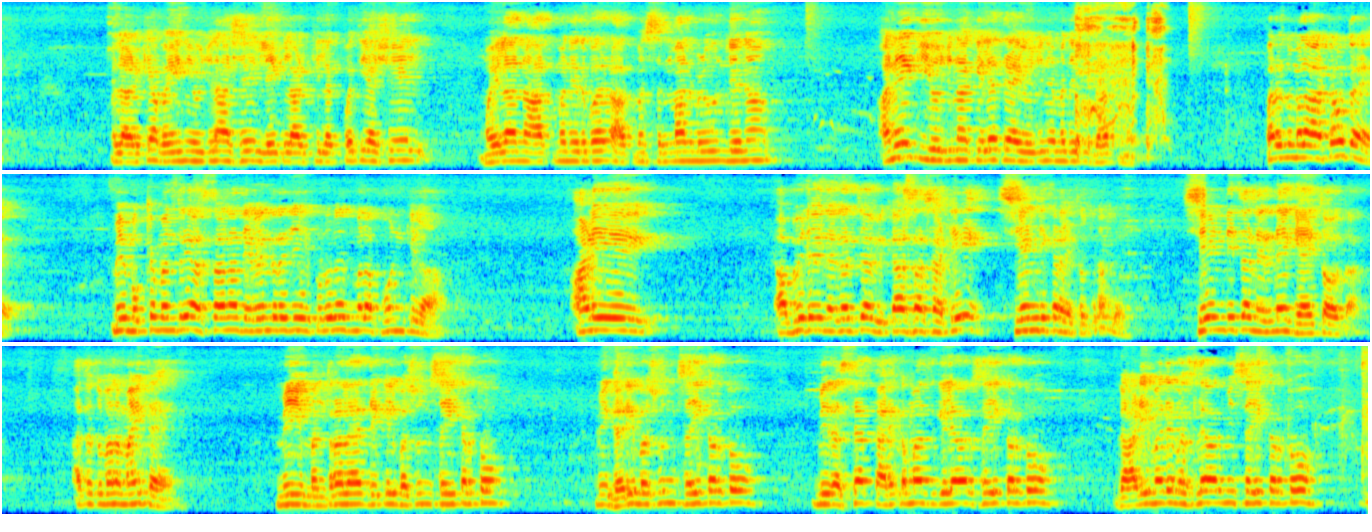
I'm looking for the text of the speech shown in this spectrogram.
लाडक्या बहीण योजना असेल लेख लाडकी लखपती असेल महिलांना आत्मनिर्भर आत्मसन्मान मिळवून देणं अनेक योजना केल्या त्या योजनेमध्ये मी जात नाही. परंतु मला आठवत आहे मी मुख्यमंत्री असताना देवेंद्रजी इकडूनच मला फोन केला. आणि अभ्युदय नगरच्या विकासासाठी सी एन डी करायचं होतं ना आपल्याला सी एन डीचा निर्णय घ्यायचा होता. आता तुम्हाला माहीत आहे मी मंत्रालयात देखील बसून सही करतो मी घरी बसून सही करतो मी रस्त्यात कार्यक्रमात गेल्यावर सही करतो गाडीमध्ये बसल्यावर मी सही करतो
